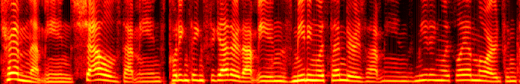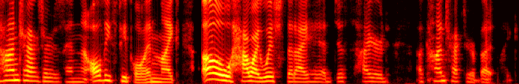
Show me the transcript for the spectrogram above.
trim, that means shelves, that means putting things together, that means meeting with vendors, that means meeting with landlords and contractors and all these people. And like, oh, how I wish that I had just hired a contractor, but like,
